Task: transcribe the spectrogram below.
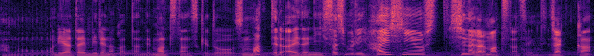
あのリアタイ見れなかったんで待ってたんですけどその待ってる間に久しぶりに配信をししながら待ってたんですよ若干。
